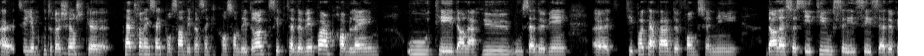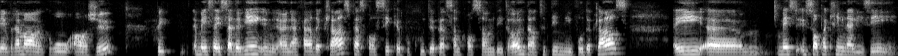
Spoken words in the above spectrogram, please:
Euh, tu sais, il y a beaucoup de recherches que 85% des personnes qui consomment des drogues, c'est ça devient pas un problème où tu es dans la rue, où ça devient euh, t'es pas capable de fonctionner dans la société où c'est, c'est ça devient vraiment un gros enjeu. mais ça, ça devient une, une, affaire de classe parce qu'on sait que beaucoup de personnes consomment des drogues dans tous les niveaux de classe. Et euh, mais ils sont pas criminalisés.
